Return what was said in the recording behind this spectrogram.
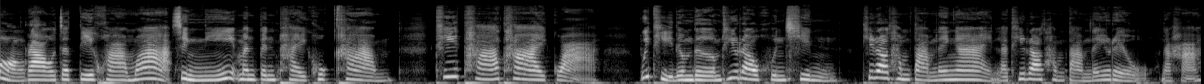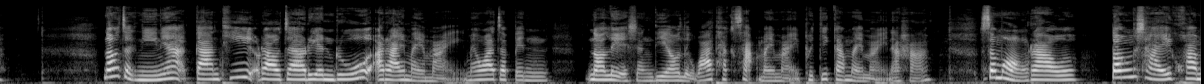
มองเราจะตีความว่าสิ่งนี้มันเป็นภัยคุกคาม ที่ท้าทายกว่า วิถีเดิมๆที่เราคุ้นชิน ที่เราทำตามได้ง่าย และที่เราทำตามได้เร็วนะคะ นอกจากนี้เนี่ยการที่เราจะเรียนรู้อะไรใหม่ ๆ ไม่ว่าจะเป็น knowledge อย่างเดียว หรือว่าทักษะใหม่ๆ พฤติกรรมใหม่ ๆ นะคะ สมองเรา ต้องใช้ความ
